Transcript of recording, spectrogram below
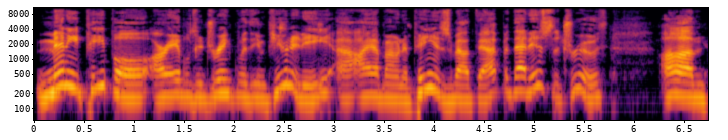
Many people are able to drink with impunity. Uh, I have my own opinions about that, but that is the truth. Um,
